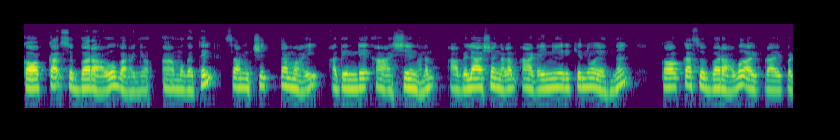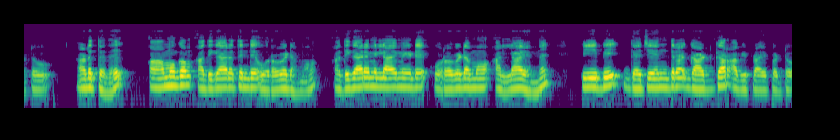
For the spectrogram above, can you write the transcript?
കോക്ക സുബ്ബറാവു പറഞ്ഞു. ആമുഖത്തിൽ സംക്ഷിപ്തമായി അതിന്റെ ആശയങ്ങളും അഭിലാഷങ്ങളും അടങ്ങിയിരിക്കുന്നു എന്ന് കോക്ക സുബ്ബറാവു അഭിപ്രായപ്പെട്ടു. അടുത്തത് ആമുഖം അധികാരത്തിന്റെ ഉറവിടമോ അധികാരമില്ലായ്മയുടെ ഉറവിടമോ അല്ല എന്ന് പി ബി ഗജേന്ദ്ര ഗാഡ്ഗർ അഭിപ്രായപ്പെട്ടു.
